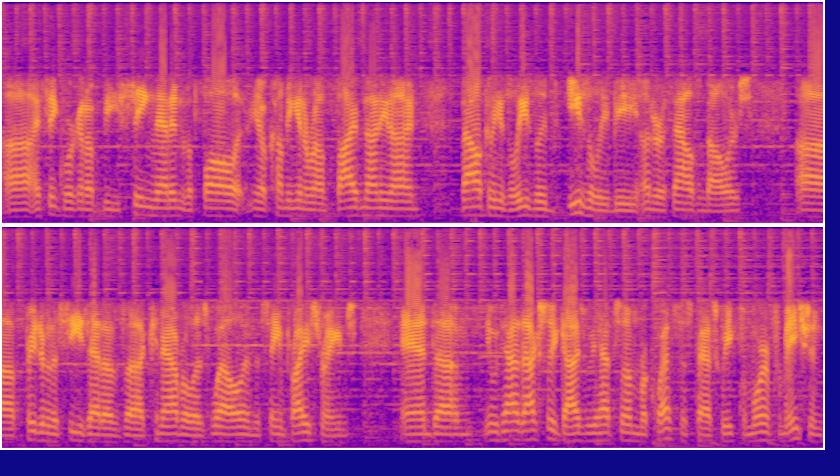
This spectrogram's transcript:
Uh, I think we're going to be seeing that into the fall. You know, coming in around five ninety nine. Balconies will easily easily be under a thousand dollars. Uh, Freedom of the Seas out of uh, Canaveral as well in the same price range. And um, we've had actually, guys, we had some requests this past week for more information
